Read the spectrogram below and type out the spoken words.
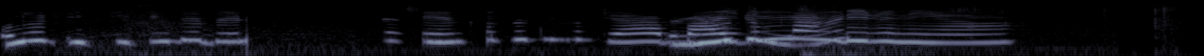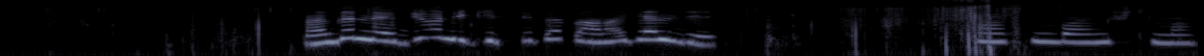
Onun ikisinde ben en kafasında. Ya baydım ben ya. birini ya. Kanka ne diyorsun ikisi de bana geldi. Martin baymıştım ben.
